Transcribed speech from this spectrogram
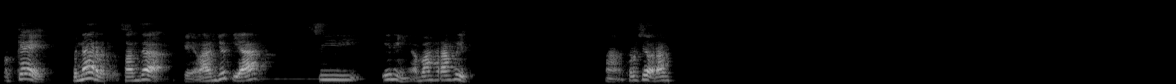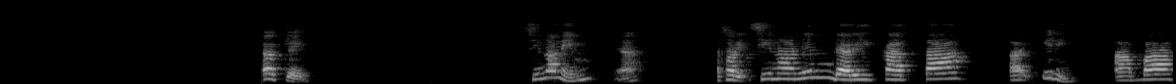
Oke, benar Sanza. Oke, lanjut ya. Si ini apa Rafid. Nah, terus yuk Rafid. Oke. Sinonim ya. Eh, Sorry, sinonim dari kata eh, ini apa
